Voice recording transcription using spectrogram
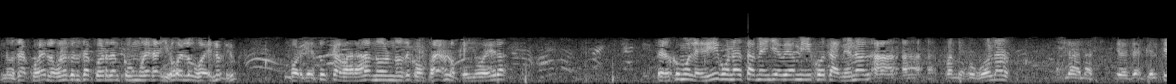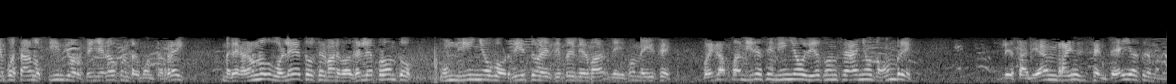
No se acuerdan, lo bueno que no se acuerdan cómo era yo, es lo bueno, porque estos camaradas no, no se comparan a lo que yo era. Pero como le digo, una vez también llevé a mi hijo también a, a, cuando jugó las, las, aquel tiempo estaban los indios recién llegados contra Monterrey. Me regalaron unos boletos, hermano, para hacerle pronto. Un niño gordito, y siempre mi, hermano, mi hijo me dice, oiga, pa, mire ese niño de 10, 11 años, hombre. Le salían rayos y centellas, hermano.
